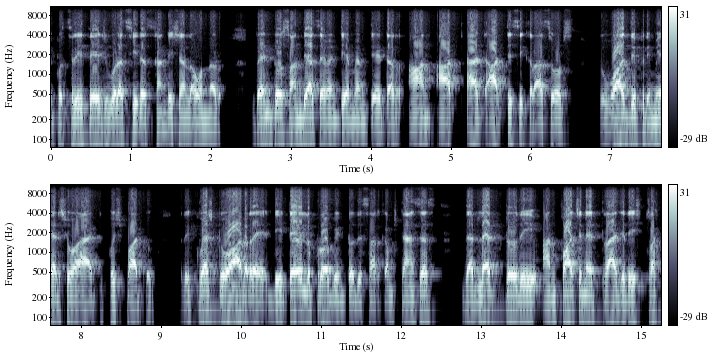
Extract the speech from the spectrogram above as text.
ఇప్పుడు శ్రీతేజ్ కూడా సీరియస్ కండిషన్లో ఉన్నాడు. Went to Sandhya 70 mm theater on at, at RTC Crossroads to watch the premiere show at Pushpa 2. Request to order a detailed probe into the circumstances that led to the unfortunate tragedy struck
